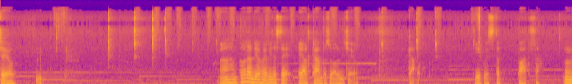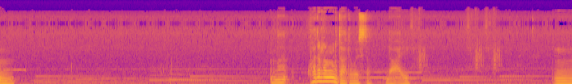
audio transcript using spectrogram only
Liceo. Ah, ancora abbiamo capito se è al campus o al liceo. Cavolo. Chi è questa pazza? Mm. Ma quando l'hanno notato questo? Dai. Mm.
